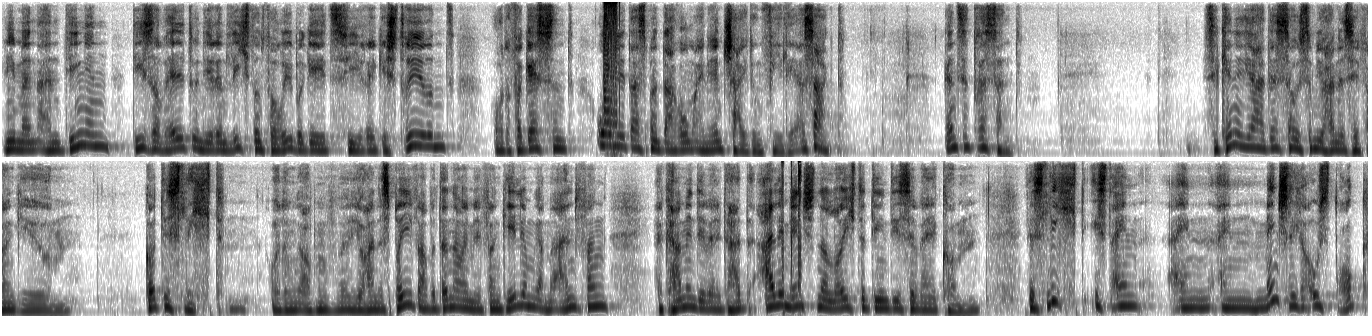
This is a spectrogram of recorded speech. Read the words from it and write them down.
wie man an Dingen dieser Welt und ihren Lichtern vorübergeht, sie registrierend oder vergessend, ohne dass man darum eine Entscheidung fiele. Er sagt, ganz interessant, Sie kennen ja das aus dem Johannesevangelium. Gott ist Licht. Oder auch im Johannesbrief, aber dann auch im Evangelium am Anfang. Er kam in die Welt, hat alle Menschen erleuchtet, die in diese Welt kommen. Das Licht ist ein, ein, ein menschlicher Ausdruck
